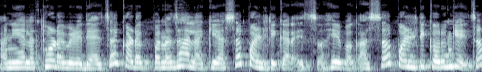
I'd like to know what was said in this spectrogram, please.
आणि याला थोडा वेळ द्यायचा. कडकपणा झाला की असं पलटी करायचं. हे बघा असं पलटी करून घ्यायचं.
